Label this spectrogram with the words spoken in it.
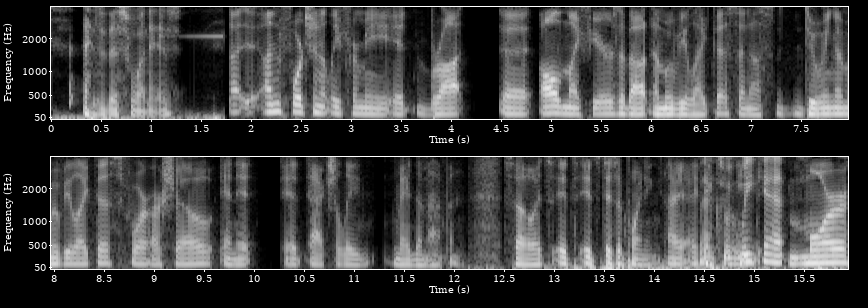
as this one is uh, unfortunately for me, it brought uh, all of my fears about a movie like this and us doing a movie like this for our show, and it it actually made them happen. So it's it's it's disappointing. I, I think That's what we need get. more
